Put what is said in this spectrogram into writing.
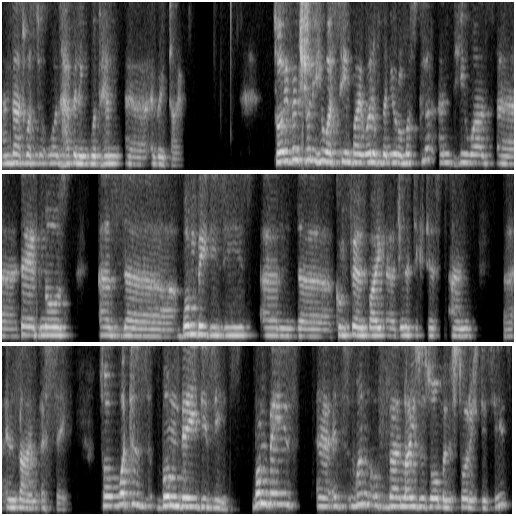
and that's what was happening with him uh, every time. So eventually he was seen by one of the neuromuscular and he was uh, diagnosed as uh, Pompe disease and uh, confirmed by a genetic test and uh, enzyme assay. So what is Pompe disease? Pompe is uh, it's one of the lysosomal storage disease.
